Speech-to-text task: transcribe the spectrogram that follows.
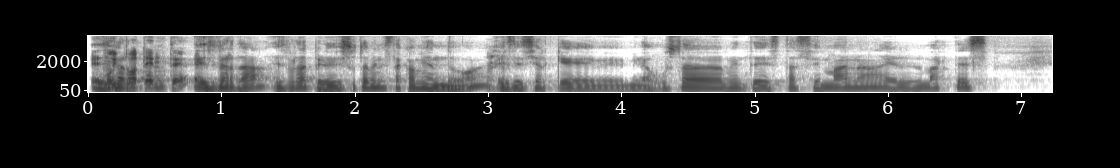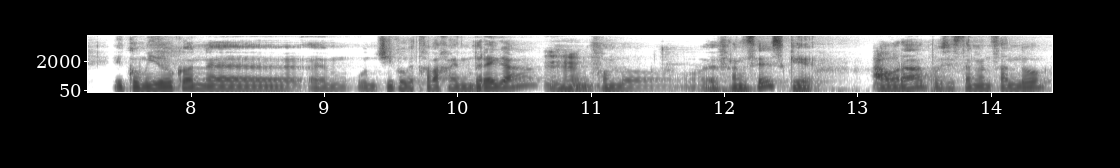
es Muy potente. Es verdad, es verdad, pero eso también está cambiando. ¿eh? Es decir, que, mira, justamente esta semana, el martes, he comido con eh, eh, un chico que trabaja en Brega, Ujú. un fondo eh, francés, que ahora pues están lanzando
